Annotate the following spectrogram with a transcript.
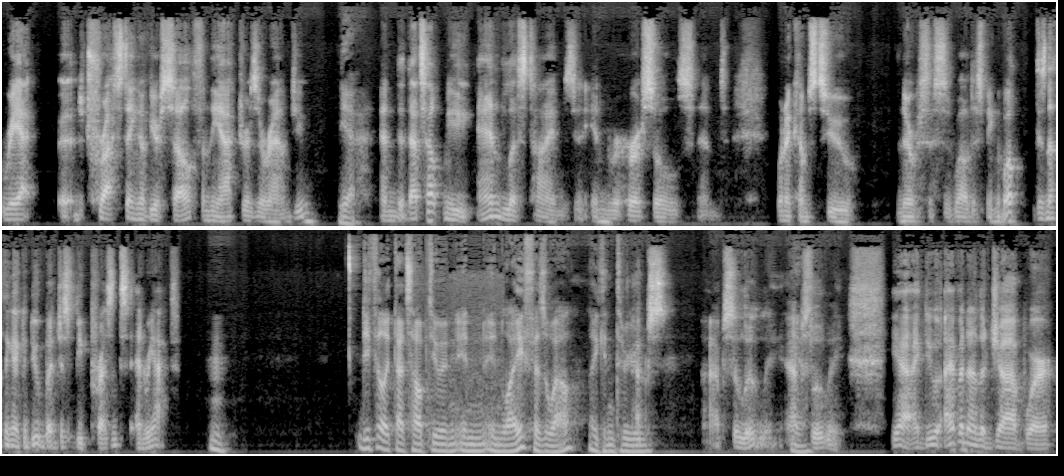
react uh, trusting of yourself and the actors around you. Yeah. And that's helped me endless times in, in rehearsals and when it comes to nervousness as well, just being, well, there's nothing I can do but just be present and react. Hmm. Do you feel like that's helped you in, in, in life as well? Like in through Abs- Absolutely. Absolutely. Yeah. yeah, I do. I have another job where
